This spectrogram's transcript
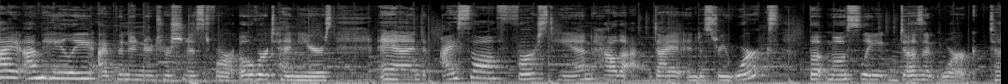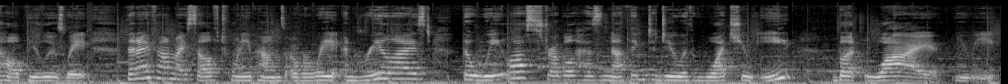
Hi, I'm Hayley. I've been a nutritionist for over 10 years, and I saw firsthand how the diet industry works, but mostly doesn't work to help you lose weight. Then I found myself 20 pounds overweight and realized the weight loss struggle has nothing to do with what you eat but why you eat.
